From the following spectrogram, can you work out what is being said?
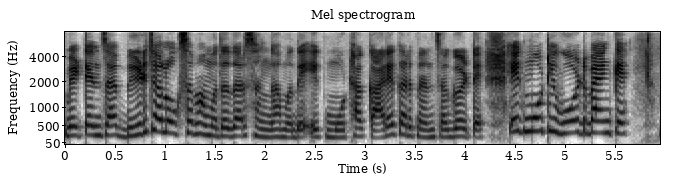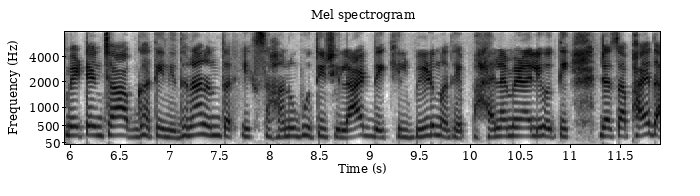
मेटेंचा बीडच्या लोकसभा मतदारसंघामध्ये एक मोठा कार्यकर्त्यांचा गट आहे. एक मोठी वोट बँक आहे. मेटेंच्या अपघाती निधनानंतर एक सहानुभूतीची लाट देखील बीडमध्ये पाहायला मिळाली होती. ज्याचा फायदा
